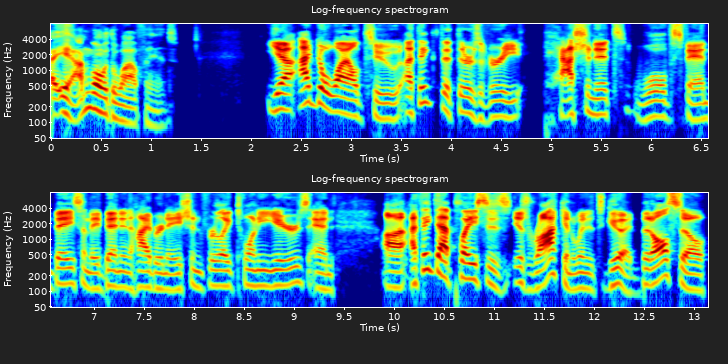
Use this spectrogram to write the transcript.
uh, yeah, I'm going with the Wild fans. Yeah, I'd go Wild too. I think that there's a very passionate Wolves fan base, and they've been in hibernation for like 20 years, and uh, I think that place is is rocking when it's good. But also,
